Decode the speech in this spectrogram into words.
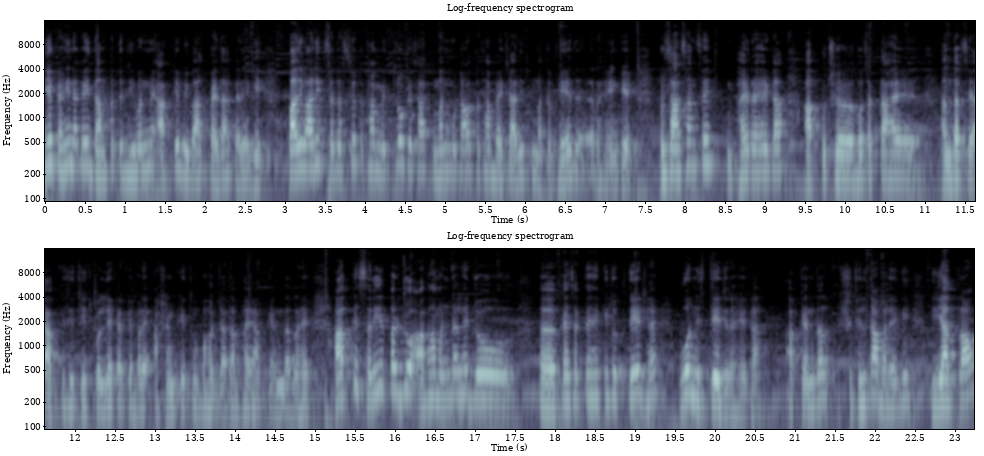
ये कहीं ना कहीं दाम्पत्य जीवन में आपके विवाद पैदा करेगी। पारिवारिक सदस्यों तथा मित्रों के साथ मन मुटाव तथा वैचारिक मतभेद रहेंगे। प्रशासन से भय रहेगा। आप कुछ हो सकता है, अंदर से आप किसी चीज़ को लेकर के बड़े आशंकित हों, बहुत ज़्यादा भय आपके अंदर रहे। आपके शरीर पर जो आभा मंडल है, जो कह सकते हैं कि जो तेज है, वो निस्तेज रहेगा। आपके अंदर शिथिलता बढ़ेगी। यात्राओं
